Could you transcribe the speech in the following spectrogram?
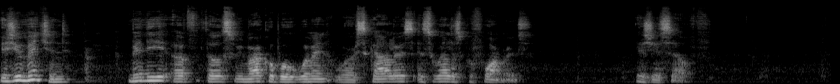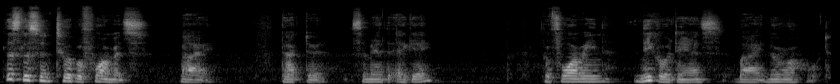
As you mentioned many of those remarkable women were scholars as well as performers is yourself. Let's listen to a performance by Dr. Samantha Ege performing Negro Dance by Nora Holt.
